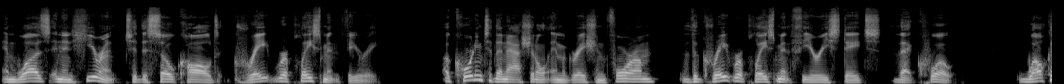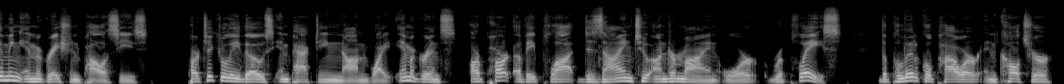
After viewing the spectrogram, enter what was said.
and was an adherent to the so called Great Replacement Theory. According to the National Immigration Forum, the Great Replacement Theory states that, quote, welcoming immigration policies, particularly those impacting non white immigrants, are part of a plot designed to undermine or replace the political power and culture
